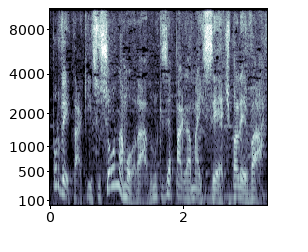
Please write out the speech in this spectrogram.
Aproveitar aqui, se o seu namorado não quiser pagar mais 7 pra levar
